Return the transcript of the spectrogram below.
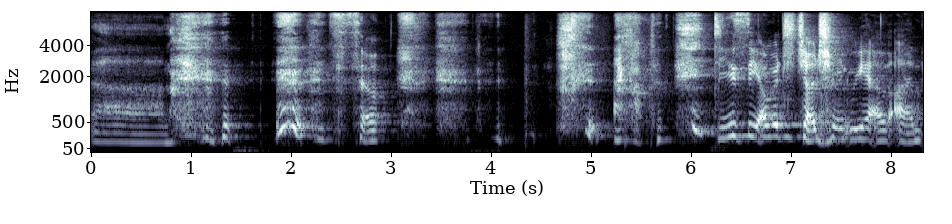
um, so do you see how much judgment we have on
